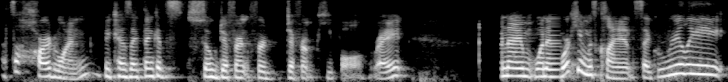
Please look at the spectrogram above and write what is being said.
that's a hard one because I think it's so different for different people, right? When I'm when I'm working with clients, like really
